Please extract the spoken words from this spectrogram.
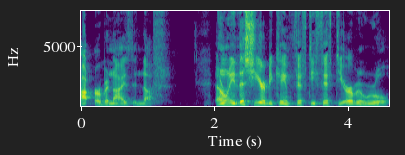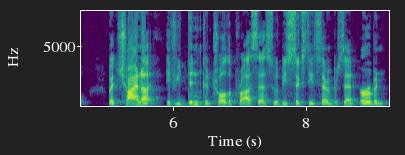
not urbanized enough. And only this year became 50 50 urban rural. But China, if you didn't control the process, it would be 67% urban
